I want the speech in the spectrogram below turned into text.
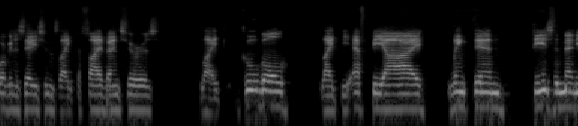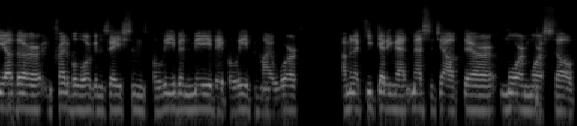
organizations like the Defy Ventures, like Google, like the FBI, LinkedIn, these and many other incredible organizations believe in me. They believe in my work. I'm going to keep getting that message out there more and more so.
